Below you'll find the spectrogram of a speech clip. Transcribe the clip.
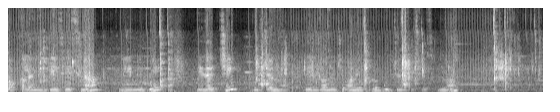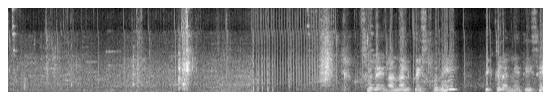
తొక్కలన్నీ తీసేసిన నీళ్ళు ఇది వచ్చి గుజ్జు అనమాట దీంట్లో నుంచి మనం ఇప్పుడు గుజ్జుని తీసేసుకుందాం. సో ఇలా నలిపేసుకొని పిక్కలన్నీ తీసి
